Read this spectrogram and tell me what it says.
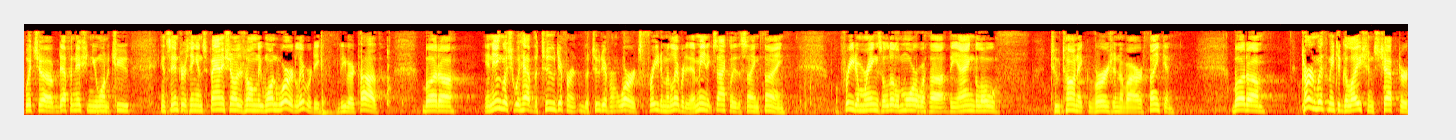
which uh, definition you want to choose. It's interesting, in Spanish there's only one word, liberty, libertad. But uh, in English we have the two different the two different words, freedom and liberty. They mean exactly the same thing. Freedom rings a little more with uh, the Anglo-Teutonic version of our thinking. But um, turn with me to Galatians chapter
